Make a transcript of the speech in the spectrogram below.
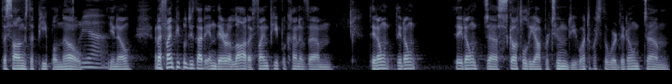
the songs that people know. Yeah. you know. And I find people do that in there a lot. I find people kind of um, they don't they don't they don't uh, scuttle the opportunity. What what's the word? They don't um,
